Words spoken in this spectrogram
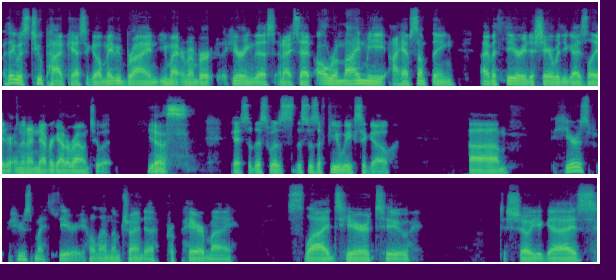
i think it was two podcasts ago maybe brian you might remember hearing this and i said oh remind me i have something i have a theory to share with you guys later and then i never got around to it. Yes. okay so this was this was a few weeks ago. Um here's here's my theory. Hold on i'm trying to prepare my slides here to to show you guys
